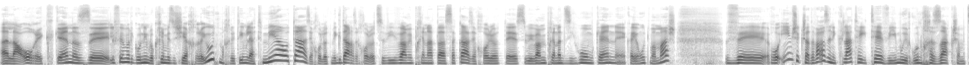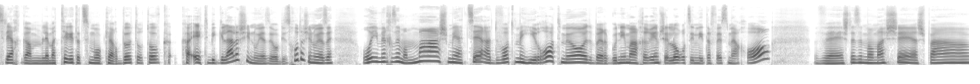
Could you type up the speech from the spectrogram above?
על העורק, כן? אז uh, לפעמים ארגונים לוקחים איזושהי אחריות, מחליטים להטמיע אותה, זה יכול להיות מגדר, זה יכול להיות סביבה מבחינת העסקה, זה יכול להיות uh, סביבה מבחינת זיהום, כן? קיימות ממש. ורואים שכשהדבר הזה נקלט היטב, ואם הוא ארגון חזק, שמצליח גם למתג את עצמו כהרבה יותר טוב כעת בגלל השינוי הזה, או בזכות השינוי הזה, רואים איך זה ממש מייצר אדוות מהירות מאוד בארגונים האחרים שלא רוצים להיתפס מאחור, ויש לזה ממש אה, השפעה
